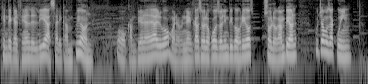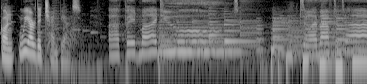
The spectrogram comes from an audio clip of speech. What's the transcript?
gente que al final del día sale campeón o campeona de algo, bueno, en el caso de los Juegos Olímpicos griegos, solo campeón, escuchamos a Queen con We Are the Champions. I've paid my dues time after time.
